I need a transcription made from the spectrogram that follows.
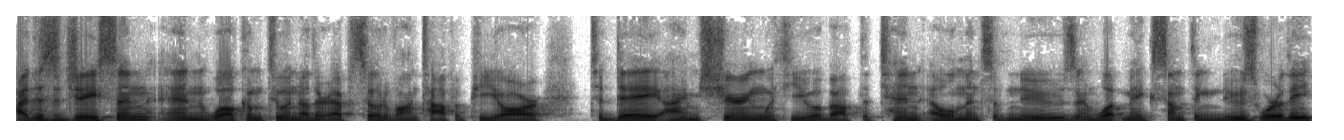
Hi, this is Jason, and welcome to another episode of On Top of PR. Today, I'm sharing with you about the 10 elements of news and what makes something newsworthy.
